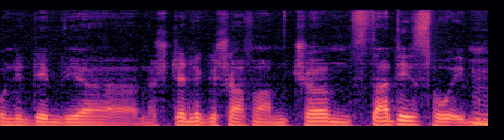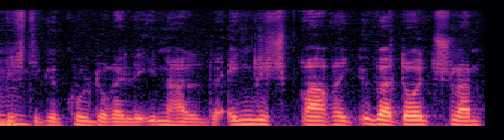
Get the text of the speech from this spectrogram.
und indem wir eine Stelle geschaffen haben, German Studies, wo eben mhm. wichtige kulturelle Inhalte englischsprachig über Deutschland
